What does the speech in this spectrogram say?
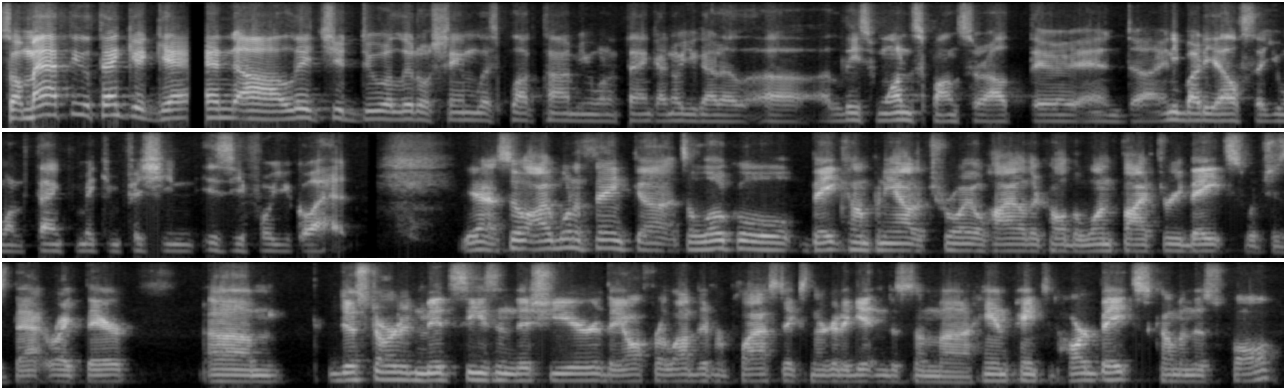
So Matthew, thank you again. Uh, I'll let you do a little shameless plug time. You want to thank? I know you got a, at least one sponsor out there, and uh, anybody else that you want to thank for making fishing easy for you. Go ahead. Yeah, so I want to thank uh, it's a local bait company out of Troy, Ohio. They're called the 153 Baits, which is that right there. Um, just started mid-season this year. They offer a lot of different plastics, and they're going to get into some uh, hand-painted hard baits coming this fall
